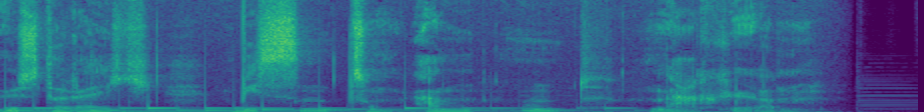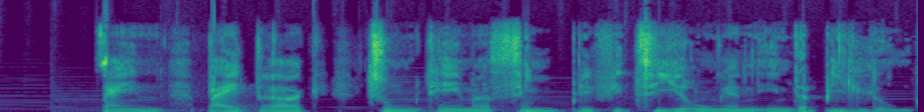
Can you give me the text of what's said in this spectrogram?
Österreich Wissen zum An- und Nachhören. Ein Beitrag zum Thema Simplifizierungen in der Bildung.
